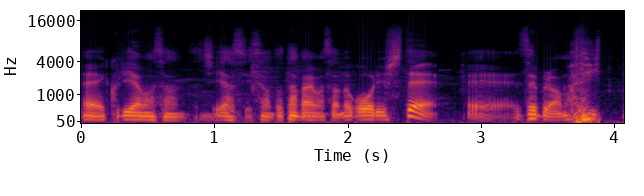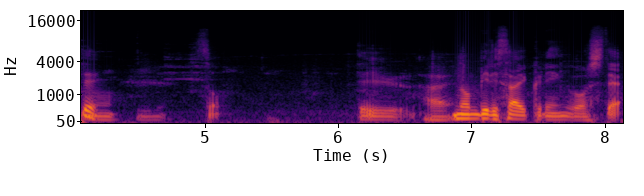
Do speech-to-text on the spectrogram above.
えー栗山さんたち、安井さんと高山さんと合流して、えーゼブラまで行って、うんそう。っていう、はい。のんびりサイクリングをして、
